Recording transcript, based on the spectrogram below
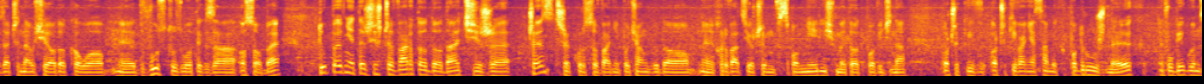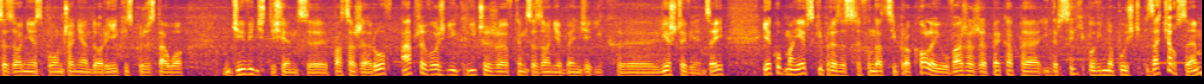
zaczynał się od około e, 200 zł za osobę. Tu pewnie też jeszcze warto dodać, że częstsze kursowanie pociągu do e, Chorwacji, o czym wspomnieliśmy, to odpowiedź na oczekiw- oczekiwania samych podróżnych. W ubiegłym sezonie z połączenia do Rijeki skorzystało 9 tysięcy pasażerów, a przewoźnik liczy, że w tym sezonie będzie ich e, jeszcze więcej. Jakub Majewski, prezes Fundacji Prokolej uważa, że PKP Intercity powinno pójść za ciosem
